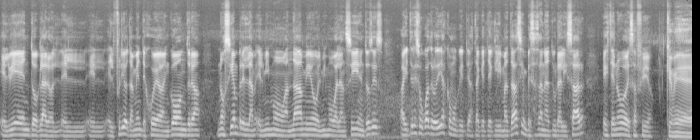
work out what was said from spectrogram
el viento, claro, el, el- el- el frío también te juega en contra. No siempre es la- el mismo andamio, el mismo balancín. Entonces, hay tres o cuatro días como que te- hasta que te aclimatás y empezás a naturalizar este nuevo desafío. Que me.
